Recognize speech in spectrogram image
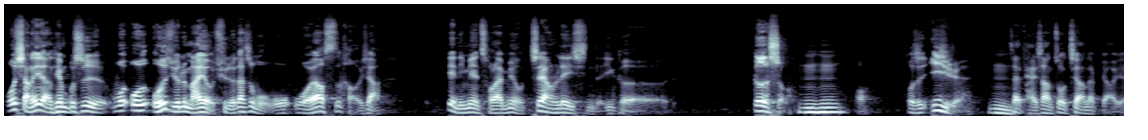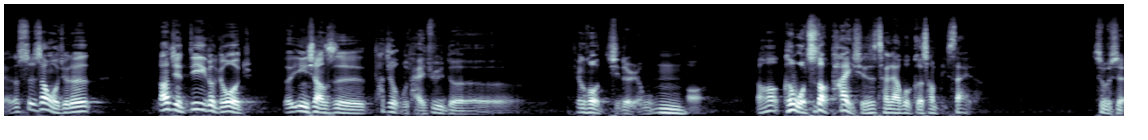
我想了一两天，不是我我我是觉得蛮有趣的，但是我我我要思考一下，店里面从来没有这样类型的一个歌手，嗯哼，哦，或者艺人，嗯，在台上做这样的表演。事实上，我觉得郎姐第一个给我的印象是，她就舞台剧的天后级的人物，嗯，哦，然后可我知道她以前是参加过歌唱比赛的，是不是？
